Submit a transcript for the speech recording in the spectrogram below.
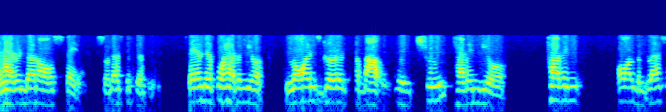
and having done all stand. So that's the fifth one. Stand therefore having your loins girded about with truth, having your having on the blessed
